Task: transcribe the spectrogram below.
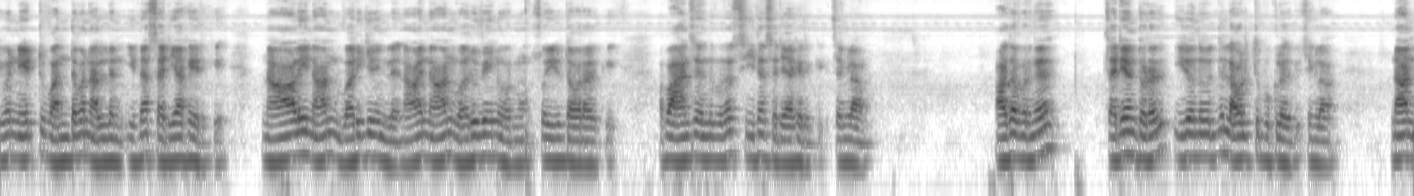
இவன் நேற்று வந்தவன் அல்லன். இதுதான் சரியாக இருக்குது நாளை நான் வருகிறேன் இல்லை. நாளை நான் வருவேன்னு வரணும். ஸோ இது தவறாக இருக்குது அப்போ ஆன்சர் வந்து பார்த்தா சி தான் சரியாக இருக்குது சரிங்களா? அதை பாருங்க. சரியான தொடர். இது வந்து வந்து லெவல்த்து புக்கில் இருக்குது சரிங்களா? நான்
